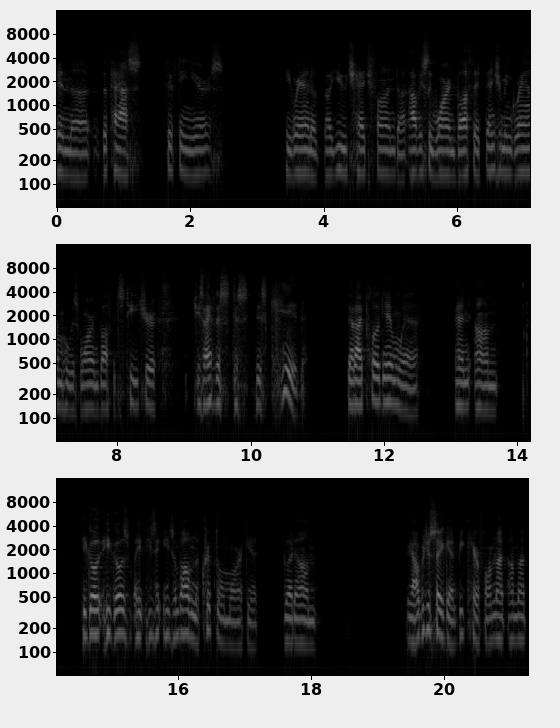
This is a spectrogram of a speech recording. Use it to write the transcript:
in uh, the past 15 years. He ran a, a huge hedge fund. Uh, obviously, Warren Buffett, Benjamin Graham, who was Warren Buffett's teacher. Geez, I have this, this, this kid that I plug in with, and um, he, go, he goes, he's, he's involved in the crypto market. But um, yeah, I would just say again, be careful. I'm not, I'm not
